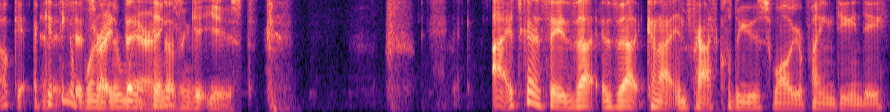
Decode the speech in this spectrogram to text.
Okay, I And can it think of one right other there and thing. doesn't get used. I was gonna say, is that is that kind of impractical to use while you're playing D and D?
